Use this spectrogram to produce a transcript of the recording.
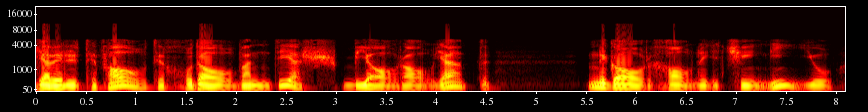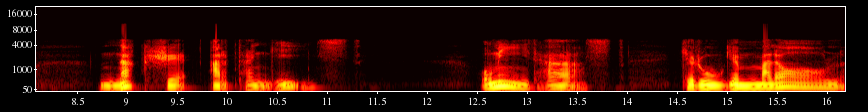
گر التفات خداوندیش بیاراید نگار خانه چینی و نقش ارتنگی است امید هست که روی ملال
